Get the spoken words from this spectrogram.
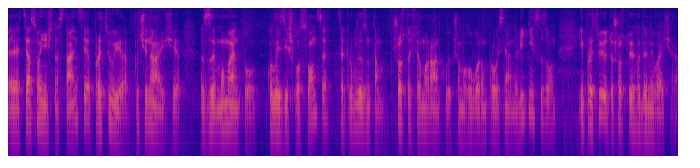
Е, Ця сонячна станція працює починаючи з моменту, коли зійшло сонце. Це приблизно там 6-7 ранку, якщо ми говоримо про весняно-літній сезон, і працює до 6 години вечора.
